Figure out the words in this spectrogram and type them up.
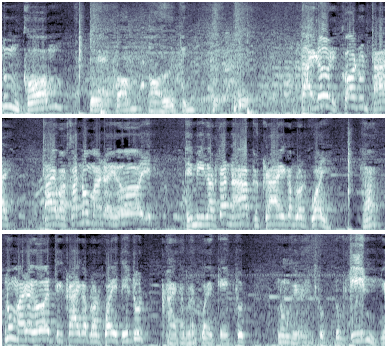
นุ่มขอมแม่ขอมอ๋อเออจริงตายเลยก็รุนตายตายว่าขนมอะไรเอ้ยที่มีลักษณะคล้ายกับรถไฟ ฮะนุ่มอะไรเอ้ยตีกลายกับรถไฟตีจุดกลายกับรถไฟเกยจุด นุ่มอะไรจุดนุ่มจีนย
